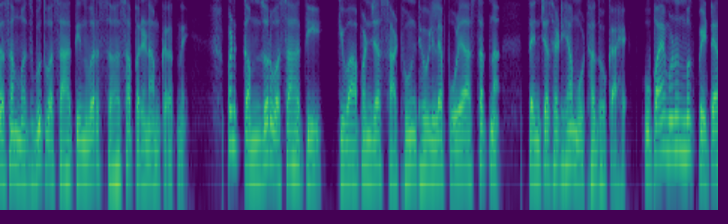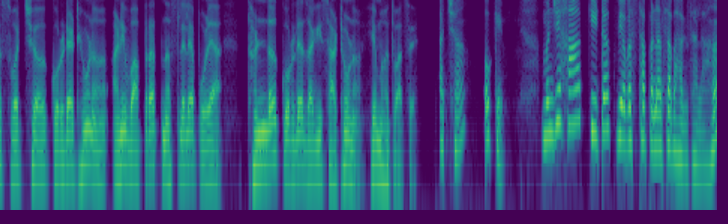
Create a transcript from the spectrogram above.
तसा मजबूत वसाहतींवर सहसा परिणाम करत नाही. पण कमजोर वसाहती किंवा आपण ज्या साठवून ठेवलेल्या पोळ्या असतात ना त्यांच्यासाठी हा मोठा धोका आहे. उपाय म्हणून मग पेट्या स्वच्छ कोरड्या ठेवणं आणि वापरात नसलेल्या पोळ्या थंड कोरड्या जागी साठवणं हे महत्वाचं आहे अच्छा ओके. म्हणजे हा कीटक व्यवस्थापनाचा भाग झाला हां?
